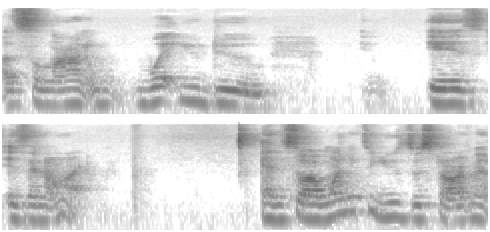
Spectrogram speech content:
a salon, what you do is is an art. And so I wanted to use the starving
